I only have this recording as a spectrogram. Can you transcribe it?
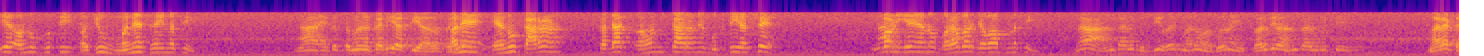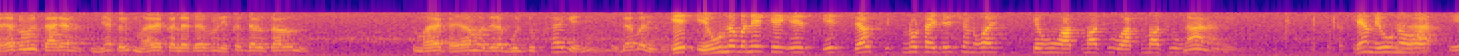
એ અનુભૂતિ હજુ મને થઈ નથી. હા એ તો તમે કરી આપી અને એનું કારણ કદાચ અહંકાર અને બુદ્ધિ હશે પણ એ એનો બરાબર જવાબ નથી. ના અહંકાર બુદ્ધિ હોય મને વાંધો નહીં. પણ અહંકાર બુદ્ધિ મારા કયા પ્રમાણે ચાલ્યા નથી. મેં કહ્યું મારે કલા કયા પ્રમાણે એક જ દાડો ચાલો ને. તો મારા કયામાં જરા ભૂલચૂક ખાઈ ગઈ ને એટલે બની એ એવું ના બને કે એ એ સેલ્ફ હિપ્નોટાઇઝેશન હોય કે હું આત્મા છું આત્મા છું. ના ના કેમ એવું ન હોય? એ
